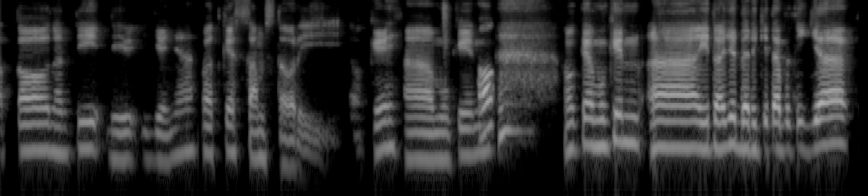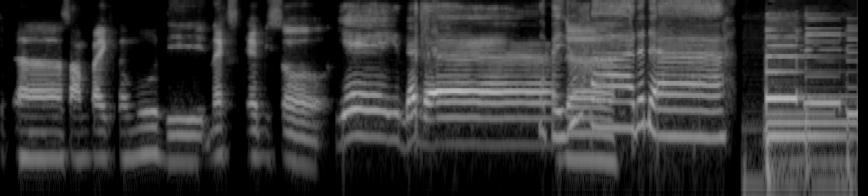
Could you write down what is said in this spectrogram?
atau nanti di IG-nya podcast Some Story. Oke, Eh, mungkin Oke. Oke, mungkin eh, itu aja dari kita bertiga. Eh, sampai ketemu di next episode. Yeay, dadah Sampai jumpa. Dadah.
